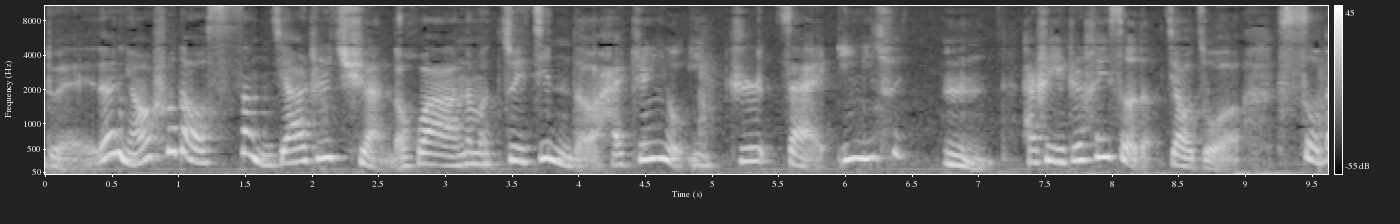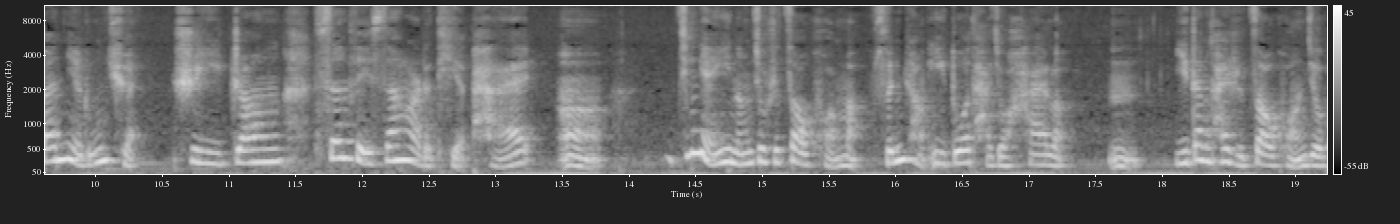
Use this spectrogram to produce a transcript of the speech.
对。那你要说到丧家之犬的话，那么最近的还真有一只在伊尼翠。嗯，它是一只黑色的，叫做色斑孽种犬，是一张三费三二的铁牌。嗯，经典异能就是躁狂嘛，坟场一多它就嗨了。嗯。一旦开始躁狂，就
